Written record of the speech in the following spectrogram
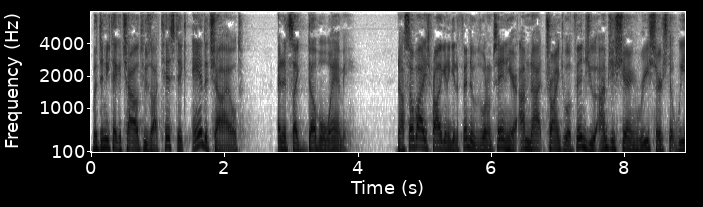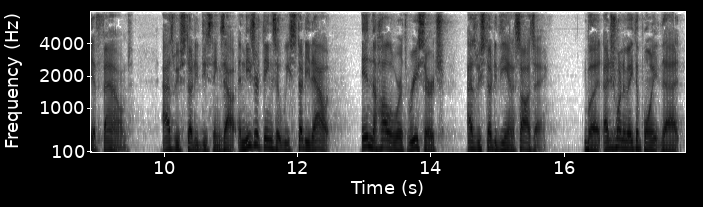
But then you take a child who's autistic and a child, and it's like double whammy. Now, somebody's probably going to get offended with what I'm saying here. I'm not trying to offend you. I'm just sharing research that we have found as we've studied these things out. And these are things that we studied out in the Hollow Earth research as we studied the Anasazi. But I just want to make the point that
